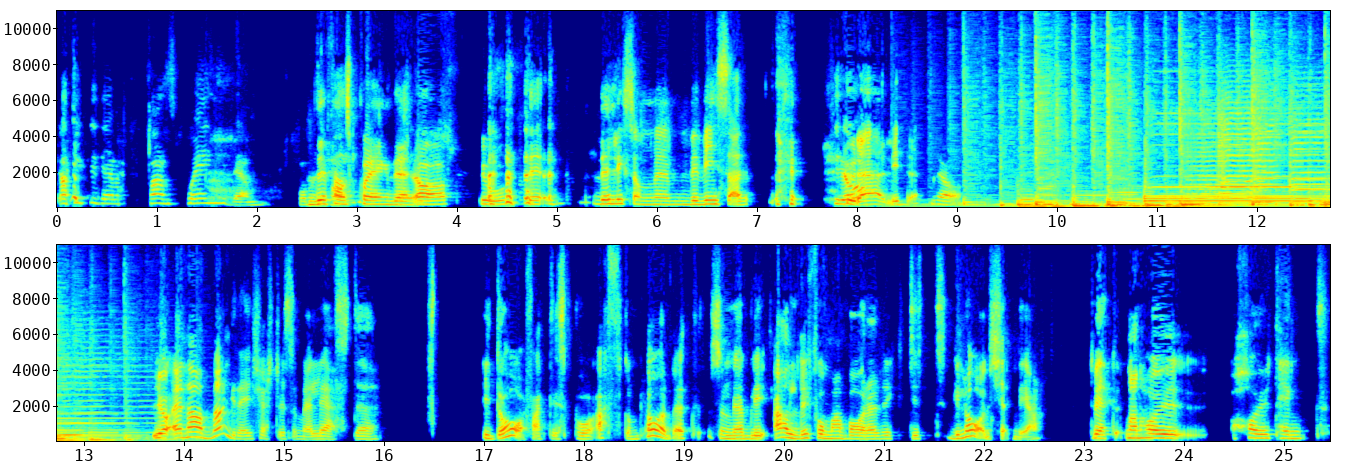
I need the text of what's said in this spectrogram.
Jag tyckte det fanns poäng i den. Det fanns poäng där, ja. Jo, det, det liksom eh, bevisar hur det är lite. Ja. Ja, en annan grej Kerstin som jag läste idag faktiskt på Aftonbladet som jag blir, aldrig får man vara riktigt glad kände jag. Du vet, man har ju, har ju tänkt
